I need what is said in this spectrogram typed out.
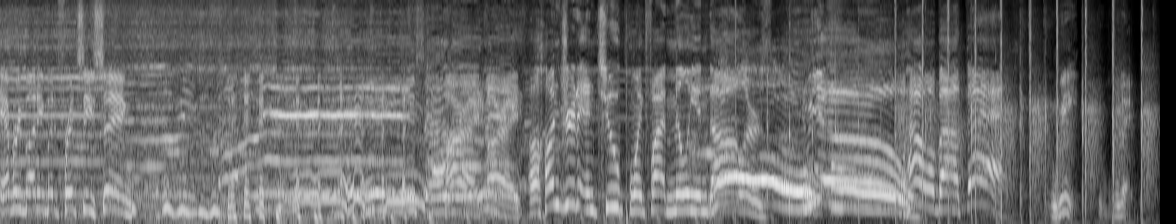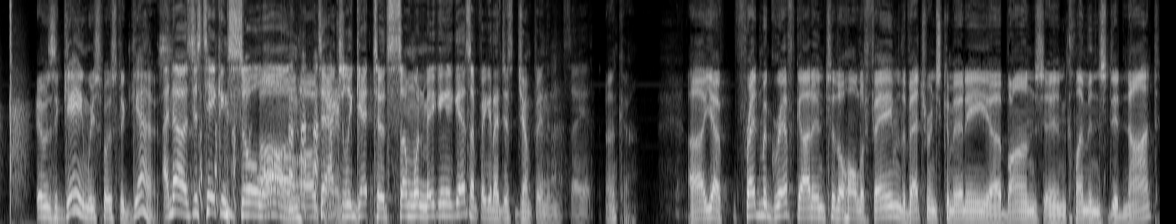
Everybody but Fritzy sing. All right, all right. $102.5 million. Yo! How about that? We, it was a game we were supposed to guess. I know, it's just taking so long Oh, okay. to actually get to someone making a guess. I figured I'd just jump in and say it. Okay. Uh, yeah, Fred McGriff got into the Hall of Fame. The Veterans Committee, uh, Bonds and Clemens did not.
